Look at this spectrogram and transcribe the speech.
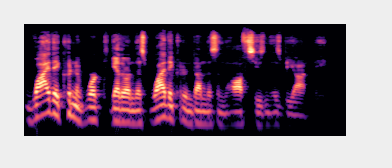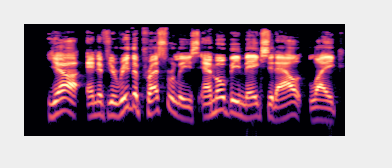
Why they couldn't have worked together on this, why they couldn't have done this in the offseason is beyond me. Yeah, and if you read the press release, MLB makes it out like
